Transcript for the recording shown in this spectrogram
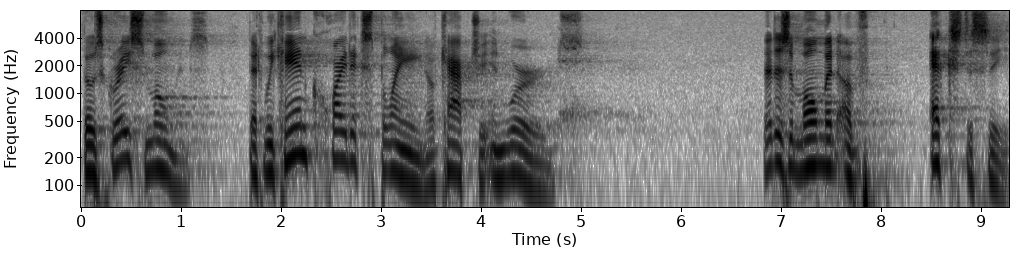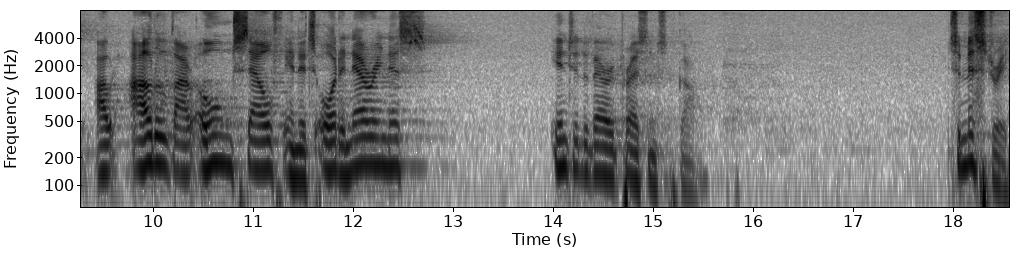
those grace moments that we can't quite explain or capture in words. That is a moment of ecstasy out, out of our own self in its ordinariness into the very presence of God. It's a mystery.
